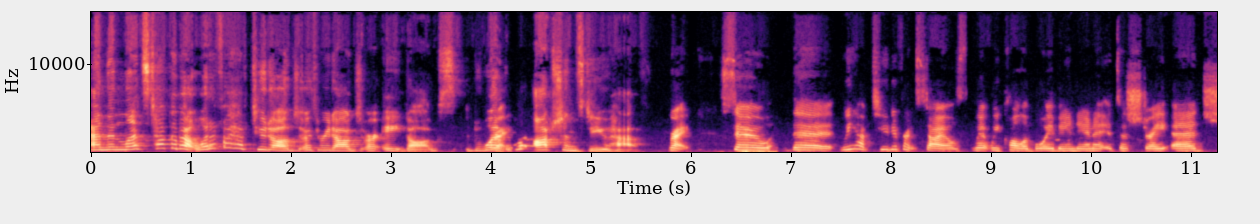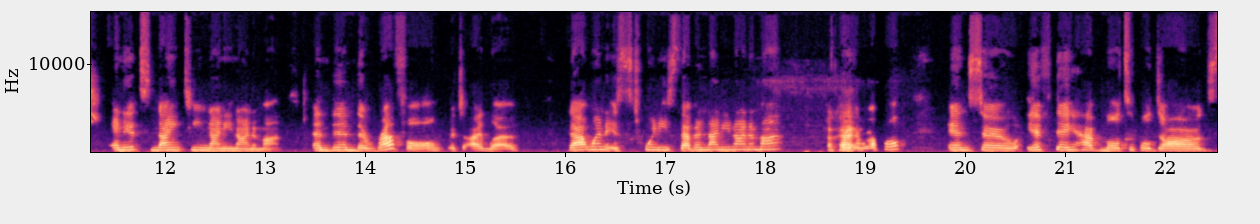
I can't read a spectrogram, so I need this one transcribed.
and then let's talk about what if i have two dogs or three dogs or eight dogs? What right. what options do you have? Right so the we have two different styles what we call a boy bandana it's a straight edge and it's 19.99 a month and then the ruffle which i love that one is 27.99 a month okay. for the ruffle and so if they have multiple dogs,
